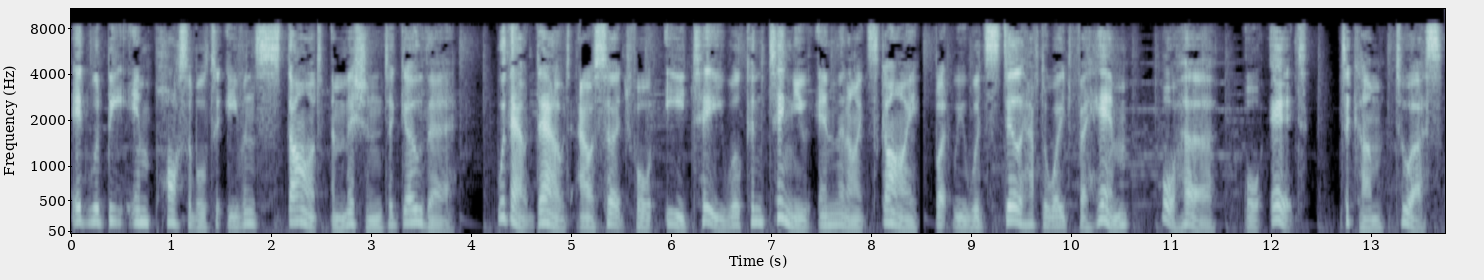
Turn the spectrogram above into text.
it would be impossible to even start a mission to go there. Without doubt, our search for ET will continue in the night sky, but we would still have to wait for him, or her, or it to come to us.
